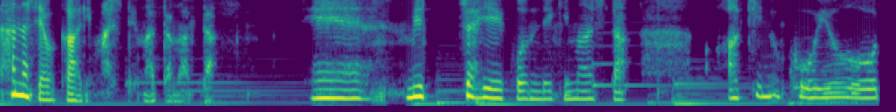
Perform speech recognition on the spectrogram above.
話は変わりまして、またまた。えー、めっちゃ冷え込んできました。秋の紅葉を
